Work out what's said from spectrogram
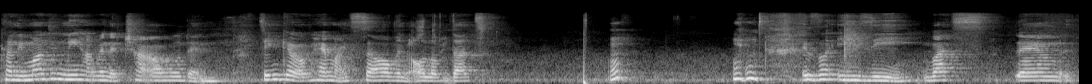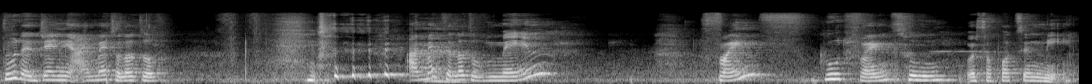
Can you imagine me having a child and taking care of her myself and all of that? Hmm? it's not easy, but um, through the journey, I met a lot of. I met a lot of men, friends, good friends who were supporting me.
